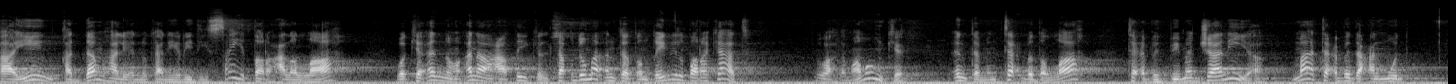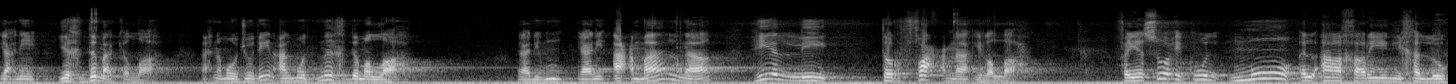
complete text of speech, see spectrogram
قايين قدمها لأنه كان يريد يسيطر على الله. وكأنه أنا أعطيك التقدمة أنت تنطيني البركات. وهذا ما ممكن. أنت من تعبد الله تعبد بمجانية ما تعبد على المود يعني يخدمك الله. إحنا موجودين على المود نخدم الله. يعني يعني أعمالنا هي اللي ترفعنا إلى الله. فيسوع يقول مو الآخرين يخلوك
